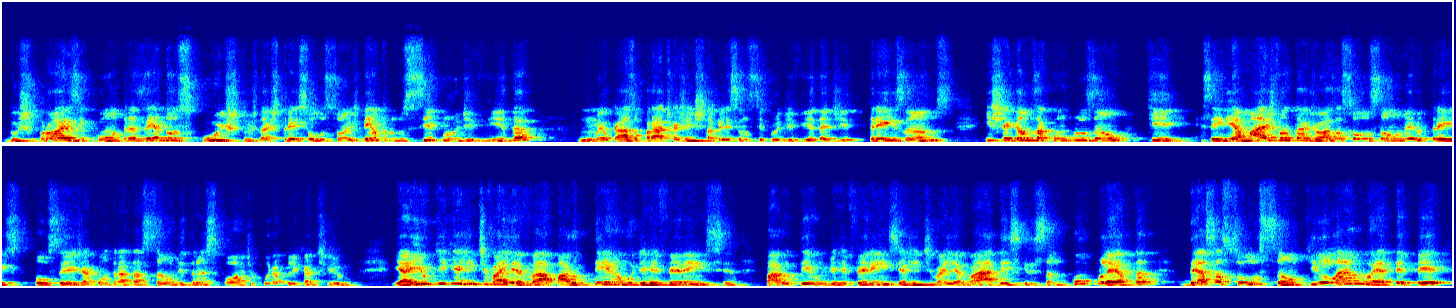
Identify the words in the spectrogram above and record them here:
dos prós e contras e dos custos das três soluções dentro do ciclo de vida. No meu caso prático, a gente estabeleceu um ciclo de vida de três anos e chegamos à conclusão que seria mais vantajosa a solução número 3, ou seja, a contratação de transporte por aplicativo. E aí, o que, que a gente vai levar para o termo de referência? Para o termo de referência, a gente vai levar a descrição completa dessa solução que lá no ETP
